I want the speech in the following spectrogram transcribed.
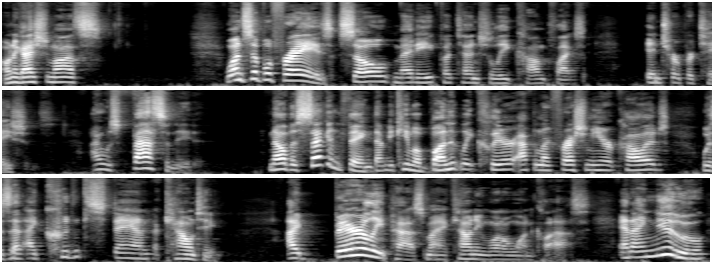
Onegaishimasu. One simple phrase, so many potentially complex interpretations. I was fascinated. Now, the second thing that became abundantly clear after my freshman year of college was that I couldn't stand accounting. I barely passed my Accounting 101 class, and I knew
